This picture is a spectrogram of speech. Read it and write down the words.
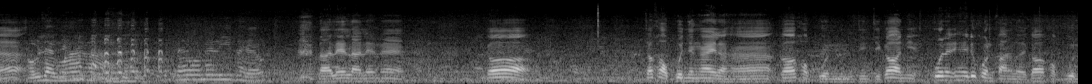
นะ เขาแรงมากอะแม่ว่าแม่รีบแล้วลาเล่นลาเล่นแม่ก็จะขอบคุณยังไงล่ะฮะ ก็ขอบคุณจริงๆก็นี่พูดให้ทุกคนฟังเลย ก็ขอบคุณ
